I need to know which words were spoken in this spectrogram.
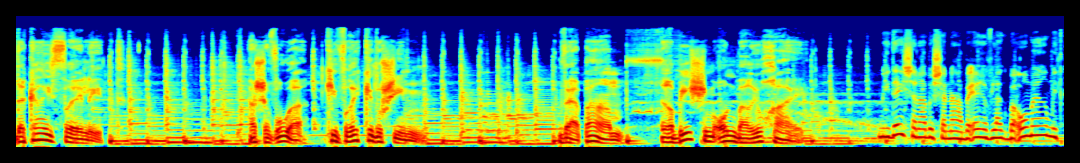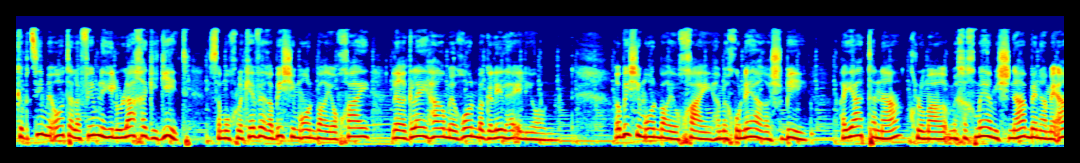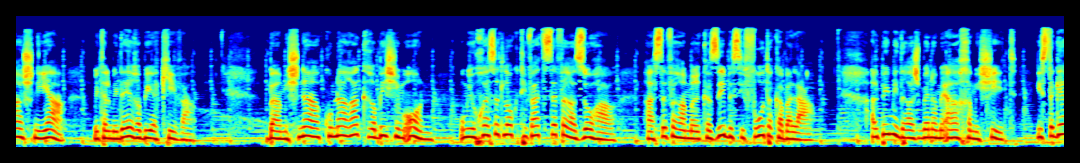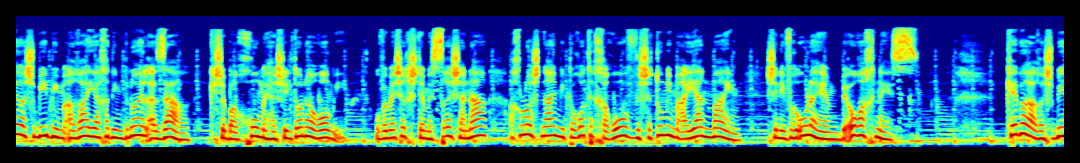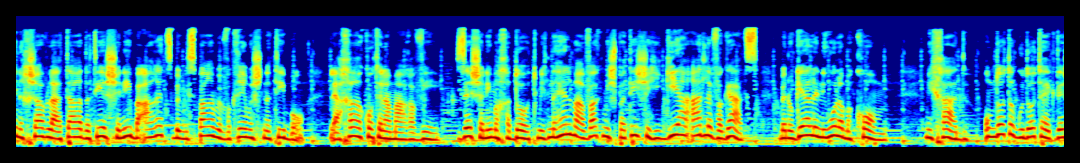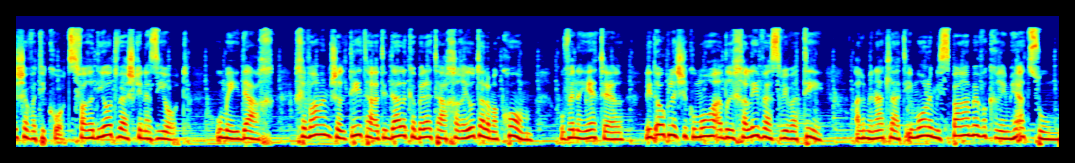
דקה ישראלית. השבוע, קברי קדושים. והפעם, רבי שמעון בר יוחאי. מדי שנה בשנה, בערב ל"ג בעומר, מתקבצים מאות אלפים להילולה חגיגית, סמוך לקבר רבי שמעון בר יוחאי, לרגלי הר מירון בגליל העליון. רבי שמעון בר יוחאי, המכונה הרשב"י, היה תנא, כלומר מחכמי המשנה בן המאה השנייה, מתלמידי רבי עקיבא. במשנה כונה רק רבי שמעון, ומיוחסת לו כתיבת ספר הזוהר, הספר המרכזי בספרות הקבלה. על פי מדרש בן המאה החמישית, הסתגר רשב"י במערה יחד עם בנו אלעזר, כשברחו מהשלטון הרומי, ובמשך 12 שנה אכלו השניים מפירות החרוב ושתו ממעיין מים, שנבראו להם באורח נס. קבר הרשב"י נחשב לאתר הדתי השני בארץ במספר המבקרים השנתי בו, לאחר הכותל המערבי. זה שנים אחדות מתנהל מאבק משפטי שהגיע עד לבג"ץ, בנוגע לניהול המקום. מחד, עומדות אגודות ההקדש הוותיקות, ספרדיות ואשכנזיות, ומאידך, חברה ממשלתית העתידה לקבל את האחריות על המקום, ובין היתר, לדאוג לשיקומו האדריכלי והסביבתי, על מנת להתאימו למספר המבקרים העצום.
